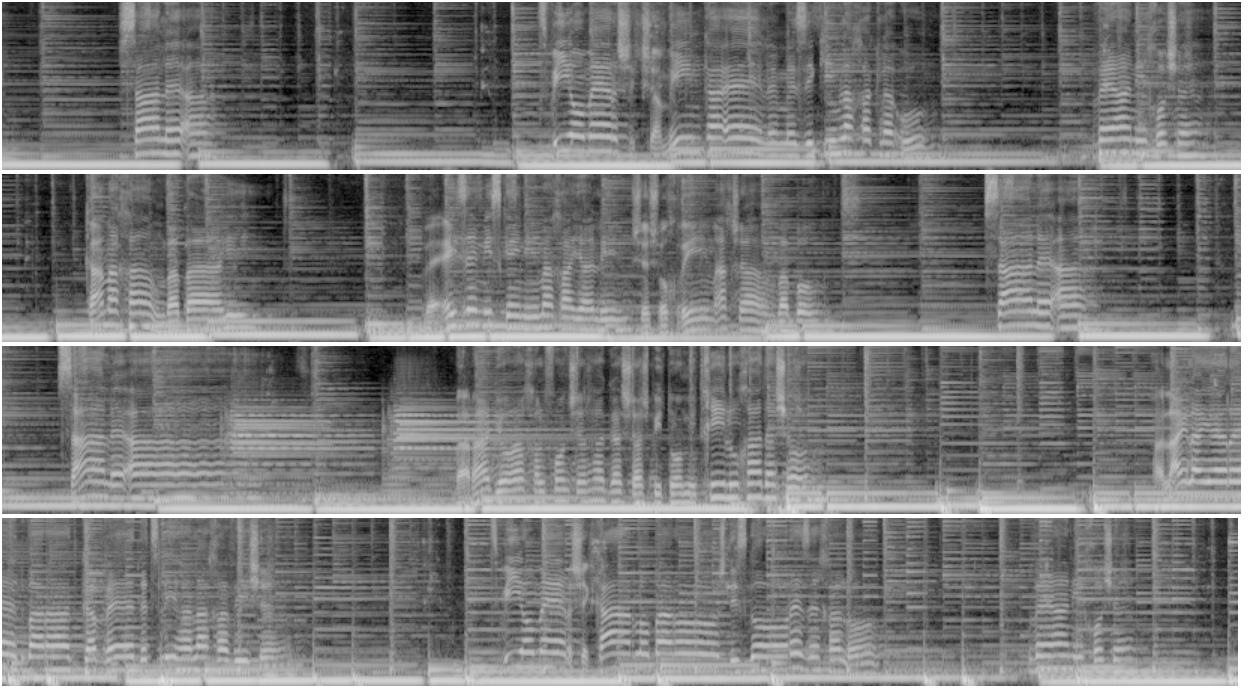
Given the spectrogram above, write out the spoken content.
סע לאט. צבי אומר שגשמים כאלה מזיקים לחקלאות, ואני חושב כמה חם בבית, ואיזה מסכנים החיילים ששוכבים עכשיו בבוץ. סע לאט סע לאט. ברדיו החלפון של הגשש פתאום התחילו חדשות. הלילה ירד ברד כבד, אצלי הלך אבישר. צבי אומר שקר לו בראש לסגור איזה חלום. ואני חושב,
